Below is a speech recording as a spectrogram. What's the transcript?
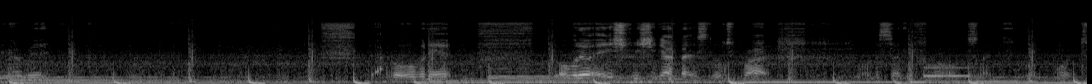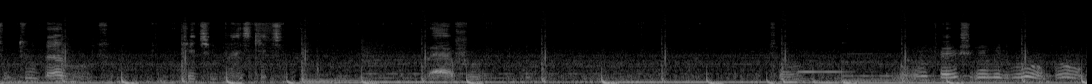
You know what I mean? I go over there. Over there, A Street. She got that little spot second floor. It's like what, two two bedrooms, kitchen, nice kitchen, bathroom. So, okay, she gave me the room. Boom.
